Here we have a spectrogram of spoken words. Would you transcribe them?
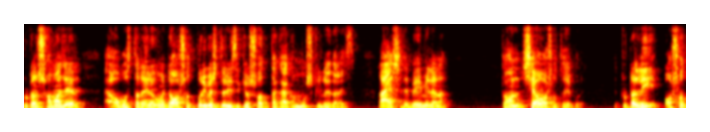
টোটাল সমাজের অবস্থাটা এরকম একটা অসৎ পরিবেশ তৈরি হয়েছে, কেউ সৎ থাকা এখন মুশকিল হয়ে দাঁড়াইছে। আয়ের সাথে বেয়ে মিলে না, তখন সেও অসৎ হয়ে পড়ে। টোটালি অসৎ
